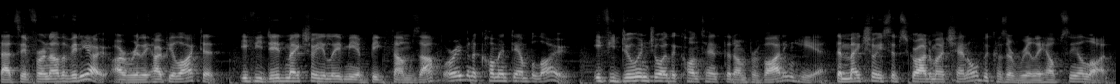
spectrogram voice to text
That's it for another video. I really hope you liked it. If you did, make sure you leave me a big thumbs up or even a comment down below. If you do enjoy the content that I'm providing here, then make sure you subscribe to my channel because it really helps me a lot.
